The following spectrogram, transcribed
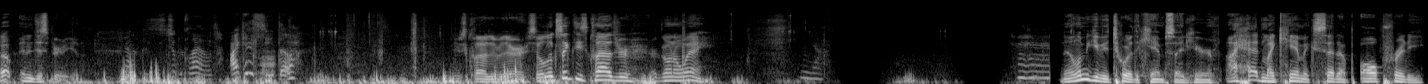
Oh, and it disappeared again. Yeah, it's stupid clouds. I can see it though. There's clouds over there. So it looks like these clouds are, are going away. Yeah. Now let me give you a tour of the campsite here. I had my Kamek set up all pretty,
